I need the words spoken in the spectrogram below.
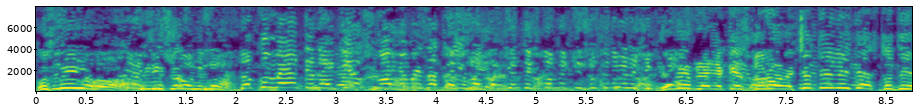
Пусти його! Документи на якій основі ви затримуєте. Диви, блядь, яке здорове! Чого ти не йдеш туди,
